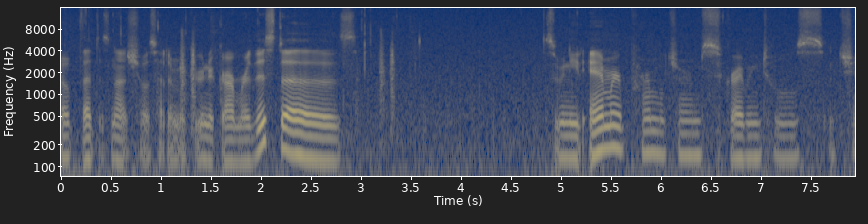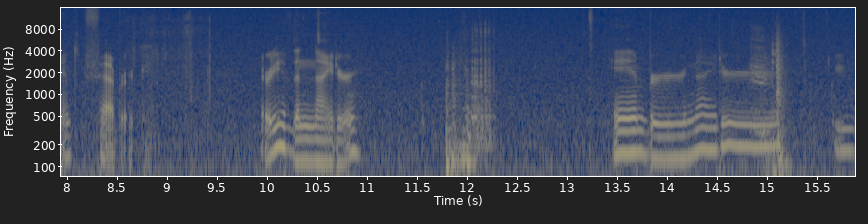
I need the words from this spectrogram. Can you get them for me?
Oh, that does not show us how to make runic armor. This does! So we need armor, primal charms, scribing tools, enchanted fabric. I already have the nitor. Amber nitor. Do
